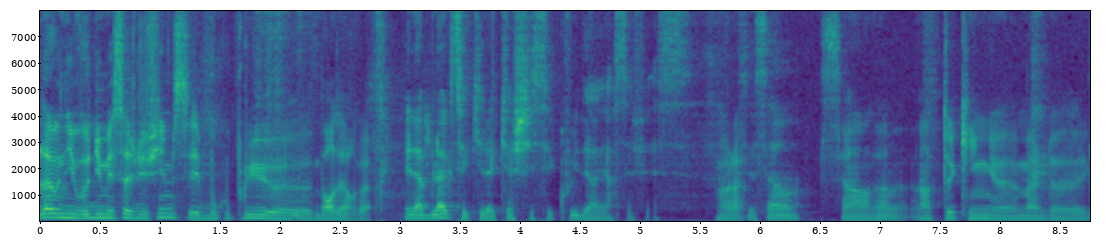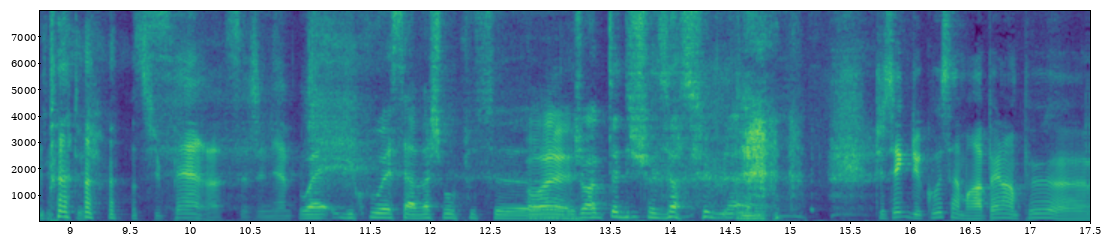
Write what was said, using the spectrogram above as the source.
là, au niveau du message du film, c'est beaucoup plus euh, border, quoi. Et la blague, c'est qu'il a caché ses couilles derrière ses fesses. Voilà, C'est ça, hein. c'est un, Ouais. un tucking euh, mal euh, exécuté. Super, c'est génial. Ouais, du coup, ouais, ça a vachement plus. euh, Ouais. J'aurais peut-être dû choisir celui-là. Tu sais que du coup, ça me rappelle un peu. euh,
